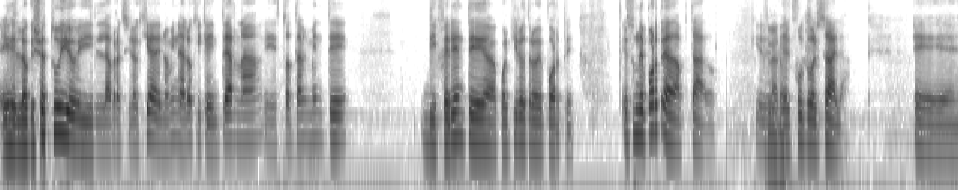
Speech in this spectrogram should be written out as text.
eh, lo que yo estudio y la praxeología denomina lógica interna es totalmente diferente a cualquier otro deporte. Es un deporte adaptado que Claro. del fútbol sala. Eh,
